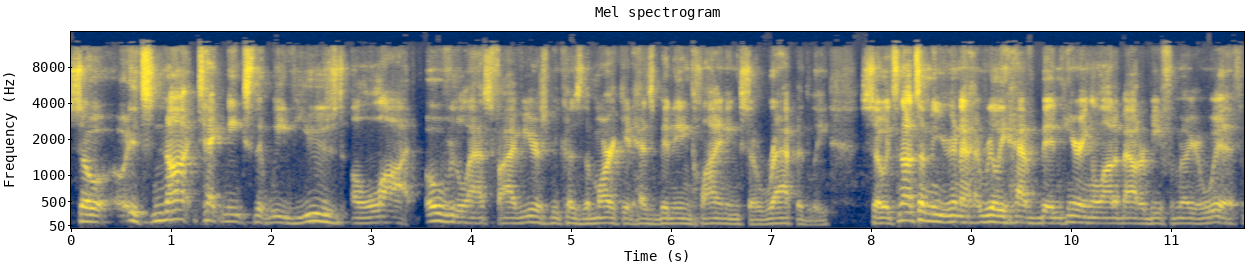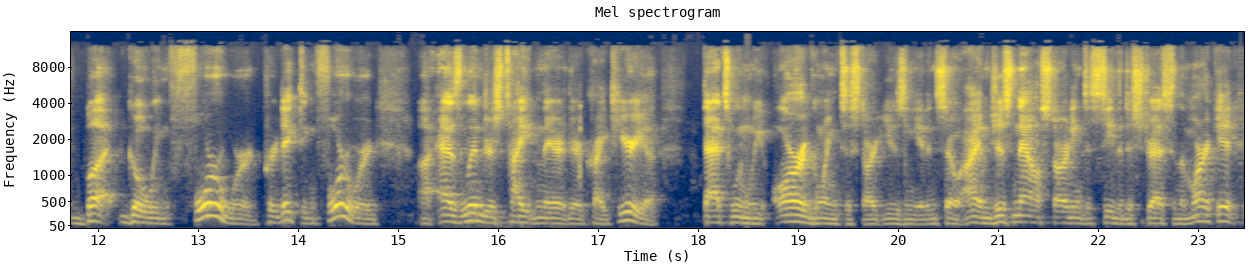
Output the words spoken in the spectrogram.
So it's not techniques that we've used a lot over the last five years because the market has been inclining so rapidly. So it's not something you're going to really have been hearing a lot about or be familiar with. But going forward, predicting forward, uh, as lenders tighten their their criteria, that's when we are going to start using it. And so I am just now starting to see the distress in the market.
